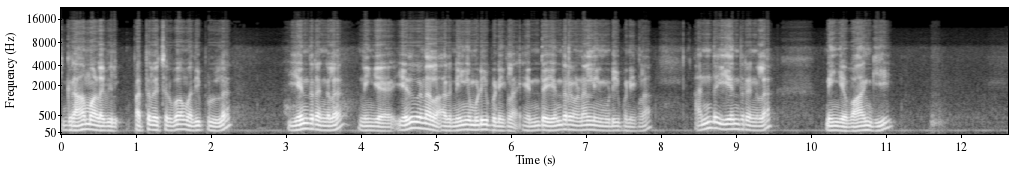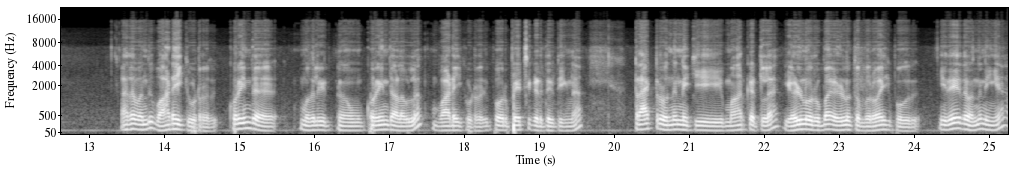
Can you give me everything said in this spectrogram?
கிராம அளவில் பத்து லட்ச ரூபாய் மதிப்புள்ள இயந்திரங்களை நீங்கள் எது வேணாலும் அது நீங்கள் முடிவு பண்ணிக்கலாம். எந்த இயந்திரம் வேணாலும் நீங்கள் முடிவு பண்ணிக்கலாம். அந்த இயந்திரங்களை நீங்கள் வாங்கி அதை வந்து வாடகைக்கு விடுறது. குறைந்த முதலீட்டு குறைந்த அளவில் வாடகைக்கு கொடுறது இப்போ ஒரு பேச்சுக்கு எடுத்துக்கிட்டிங்கன்னா டிராக்டர் வந்து இன்றைக்கி மார்க்கெட்டில் எழுநூறுபா எழுநூற்றம்பது ரூபாய்க்கு போகுது. இதே இதை வந்து நீங்கள்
